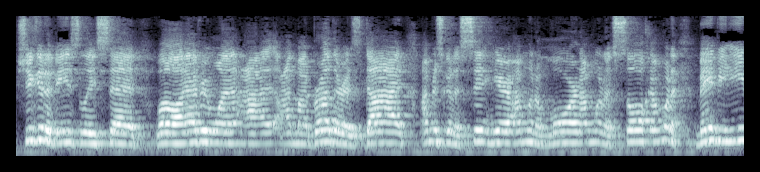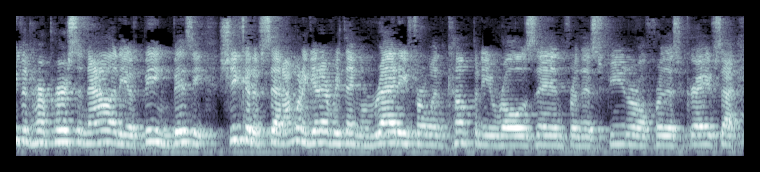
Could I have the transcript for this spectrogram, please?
She could have easily said, Well, everyone, I, I, my brother has died. I'm just going to sit here. I'm going to mourn. I'm going to sulk. I'm going to, maybe even her personality of being busy, she could have said, I'm going to get everything ready for when company rolls in for this funeral, for this graveside.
